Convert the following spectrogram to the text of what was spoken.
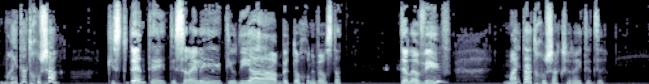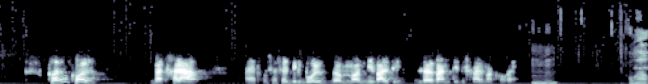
מה הייתה התחושה? כסטודנטית ישראלית, יהודייה, בתוך אוניברסיטת תל אביב, מה הייתה התחושה כשראית את זה? קודם כל, בהתחלה היה תחושה של בלבול, ומאוד נבהלתי. לא הבנתי בכלל מה קורה. Uhum. Uau.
